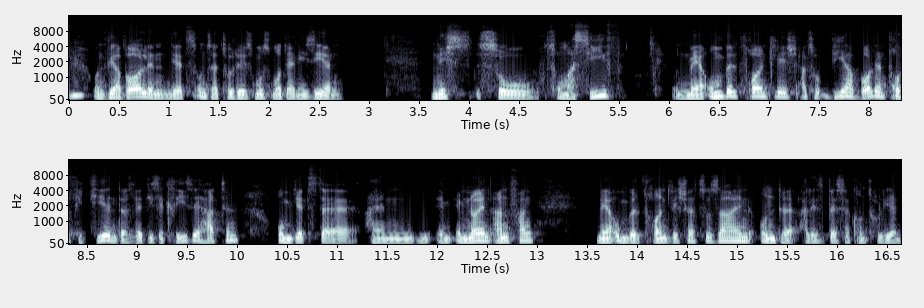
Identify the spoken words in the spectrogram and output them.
Mhm. Und wir wollen jetzt unser Tourismus modernisieren. Nicht so, so massiv, und mehr umweltfreundlich. Also wir wollen profitieren, dass wir diese Krise hatten, um jetzt äh, ein, im, im neuen Anfang mehr umweltfreundlicher zu sein und äh, alles besser kontrollieren.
